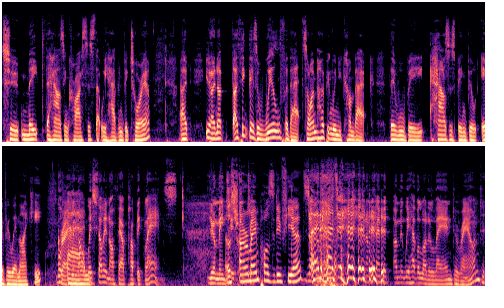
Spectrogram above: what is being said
to meet the housing crisis that we have in Victoria. Uh, you know, and I, I think there's a will for that. So I'm hoping when you come back, there will be houses being built everywhere, Mikey. Well, we're, not, we're selling off our public lands. You know what I mean? Let's To- try to- remain positive here. No, but, I mean, but I'm saying, but, I mean, we have a lot of land around you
